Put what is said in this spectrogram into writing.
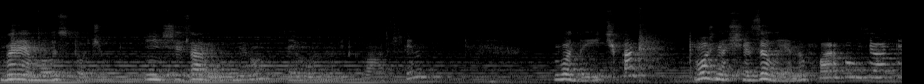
Беремо листочок інший за розміром, цей можна відкласти. Водичка. Можна ще зелену фарбу взяти.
